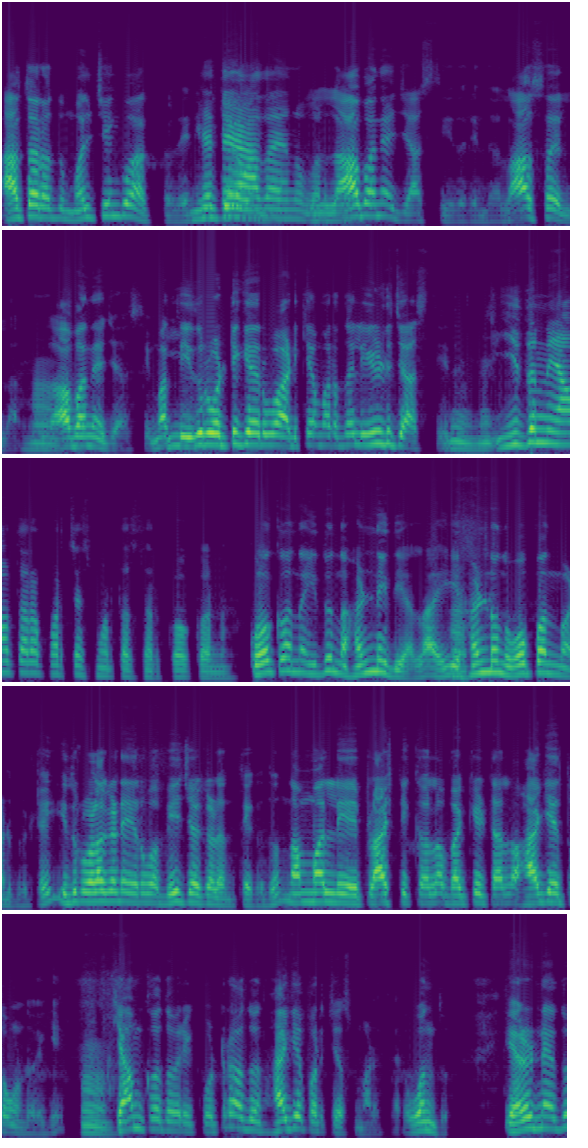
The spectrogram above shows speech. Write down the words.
ಆ ತರದ್ದು ಮಲ್ಚಿಂಗು ಆಗ್ತದೆ ನಿಮ್ಗೆ ಜೊತೆಗೆ ಆದಾಯನೂ ಬರ್ತದೆ. ಲಾಭನೇ ಜಾಸ್ತಿ ಇದರಿಂದ ಲಾಸ್ ಇಲ್ಲ ಹಾ. ಲಾಭನೇ ಜಾಸ್ತಿ ಮತ್ತೆ ಇದ್ರ ಒಟ್ಟಿಗೆ ಇರುವ ಅಡಿಕೆ ಮರದಲ್ಲಿ ಈಡ್ ಜಾಸ್ತಿ ಇದೆ ಹ್ಮ್, ಹ್ಮ್. ಇದನ್ನ ಯಾವ ತರ ಪರ್ಚೇಸ್ ಮಾಡ್ತಾರೆ ಸರ್ ಕೋಕೋನ ಕೋಕೋನ ಇದನ್ನ ಹಣ್ಣು ಇದೆಯಲ್ಲ ಈ ಹಾ. ಹಣ್ಣನ್ನು ಓಪನ್ ಮಾಡ್ಬಿಟ್ಟು ಇದ್ರೊಳಗಡೆ ಇರುವ ಬೀಜಗಳನ್ನು ತೆಗೆದು ನಮ್ಮಲ್ಲಿ ಪ್ಲಾಸ್ಟಿಕ್ ಅಲ್ಲೋ ಬಕೆಟ್ ಅಲ್ಲೋ ಹಾಗೆ ತಗೊಂಡೋಗಿ ಹ್ಮ್. ಕ್ಯಾಂಪ್ಕೋದವ್ರಿಗೆ ಕೊಟ್ರೆ ಅದನ್ನ ಹಾಗೆ ಪರ್ಚೇಸ್ ಮಾಡ್ತಾರೆ ಒಂದು ಎರಡನೇದು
